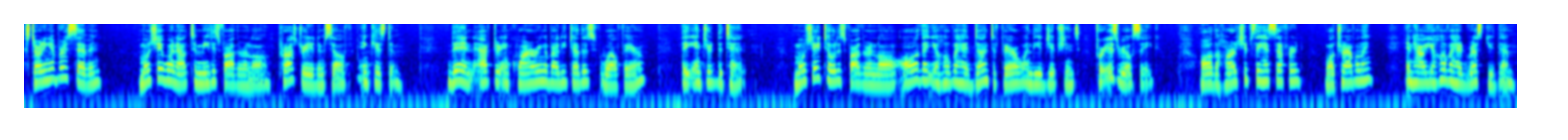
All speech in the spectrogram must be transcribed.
Starting at verse 7, Moshe went out to meet his father in law, prostrated himself, and kissed him. Then, after inquiring about each other's welfare, they entered the tent. Moshe told his father in law all that Jehovah had done to Pharaoh and the Egyptians for Israel's sake, all the hardships they had suffered while traveling, and how Jehovah had rescued them.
